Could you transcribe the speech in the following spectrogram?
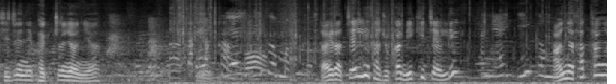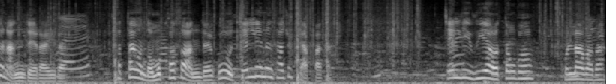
디즈니 100주년이야. 먹고. 라이라 젤리 사줄까? 미키 젤리? 아니야 이거 먹고. 아니야 사탕은 안 돼 라이라. 왜? 사탕은 너무 커서 안 되고 젤리는 사줄게 아빠가. 젤리 위에 어떤 거 골라봐봐.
